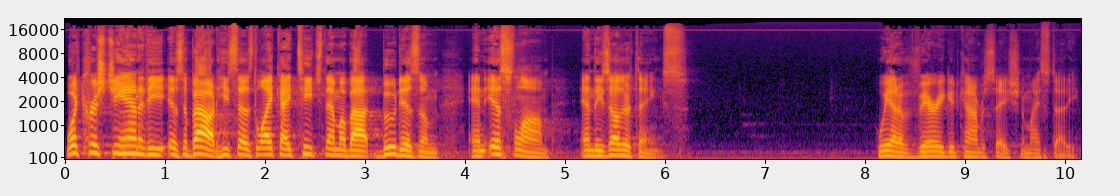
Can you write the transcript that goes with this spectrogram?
what Christianity is about. He says, like I teach them about Buddhism and Islam and these other things. We had a very good conversation in my study.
